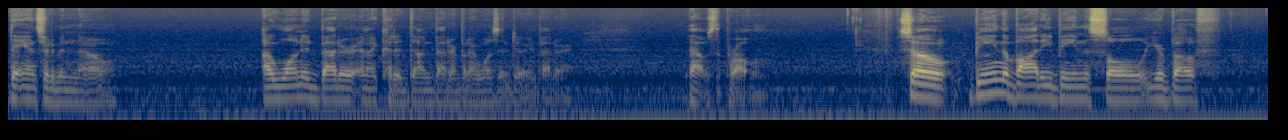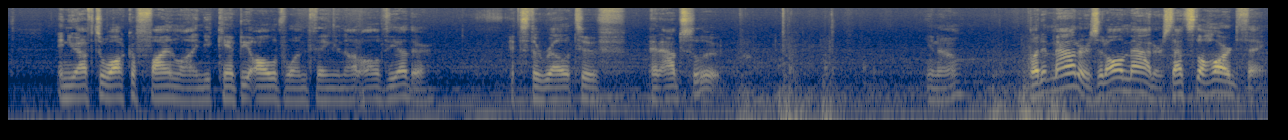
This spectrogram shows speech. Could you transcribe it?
the answer would have been no. I wanted better and I could have done better, but I wasn't doing better. That was the problem. So, being the body, being the soul, you're both and you have to walk a fine line. You can't be all of one thing and not all of the other. It's the relative and absolute. You know? But it matters. It all matters. That's the hard thing.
